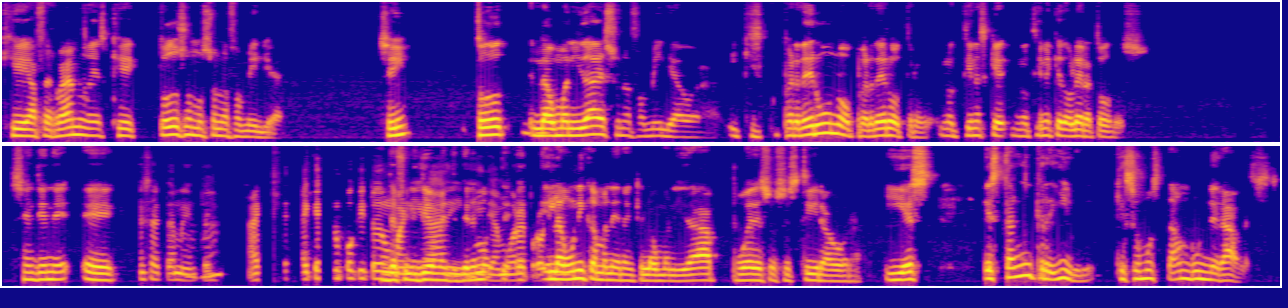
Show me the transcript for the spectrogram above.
que aferrarnos es que todos somos una familia. ¿Sí? Todo, la humanidad es una familia ahora. Y que perder uno o perder otro no, tienes que, no tiene que doler a todos. ¿Se entiende? Eh, Exactamente. Hay, hay que tener un poquito de humanidad definitivamente. y, y tenemos, de amor al es prójimo. la única manera en que la humanidad puede subsistir ahora. Y es, es tan increíble que somos tan vulnerables.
